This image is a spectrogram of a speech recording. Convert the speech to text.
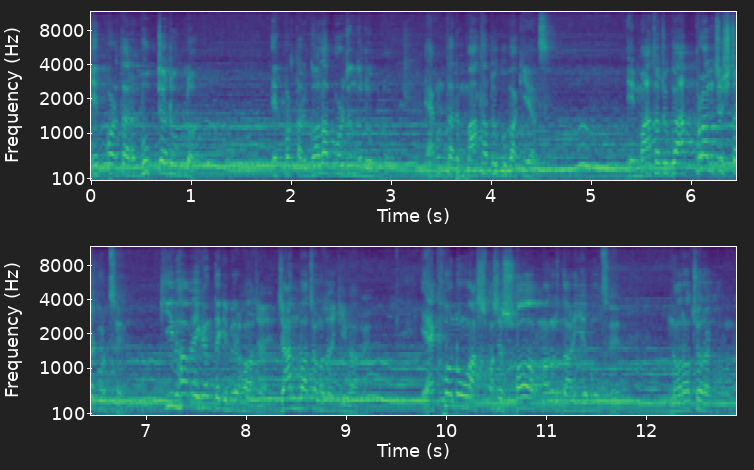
এরপর তার বুকটা ডুবলো। এরপর তার গলা পর্যন্ত ডুবলো। এখন তার মাথাটুকু বাকি আছে। এই মাথাটুকু আপ্রাণ চেষ্টা করছে। কীভাবে এখান থেকে বের হওয়া যায়? যান বাঁচানো যায় কীভাবে? এখনও আশপাশে সব মানুষ দাঁড়িয়ে বলছে, নড়াচড়া করো না।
